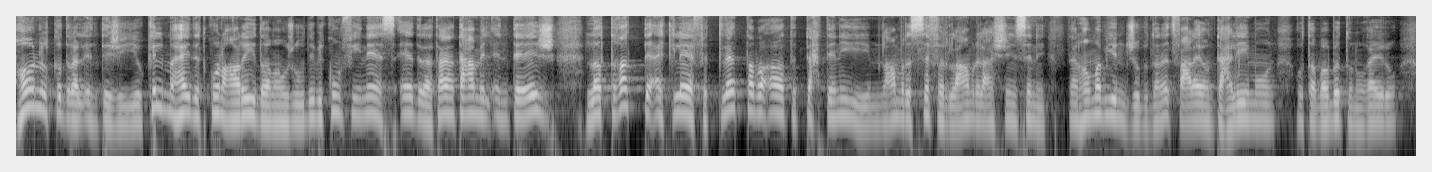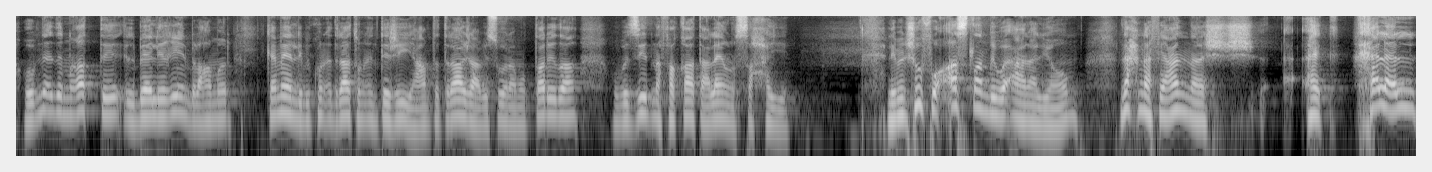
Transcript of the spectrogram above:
هون القدرة الإنتاجية وكل ما هيدي تكون عريضة موجودة بيكون في ناس قادرة تعمل إنتاج لتغطي أكلاف الثلاث طبقات التحتانية من عمر الصفر لعمر العشرين سنة. لأن هم ما بينجوا بدنا ندفع عليهم تعليمهم وطبابتهم وغيره وبنقدر نغطي البالغين بالعمر كمان اللي بيكون قدراتهم إنتاجية. عم تتراجع بصورة مضطردة وبتزيد نفقات عليهم الصحية. اللي بنشوفه أصلا بواقعنا اليوم نحن في عنا ش... هيك خلل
